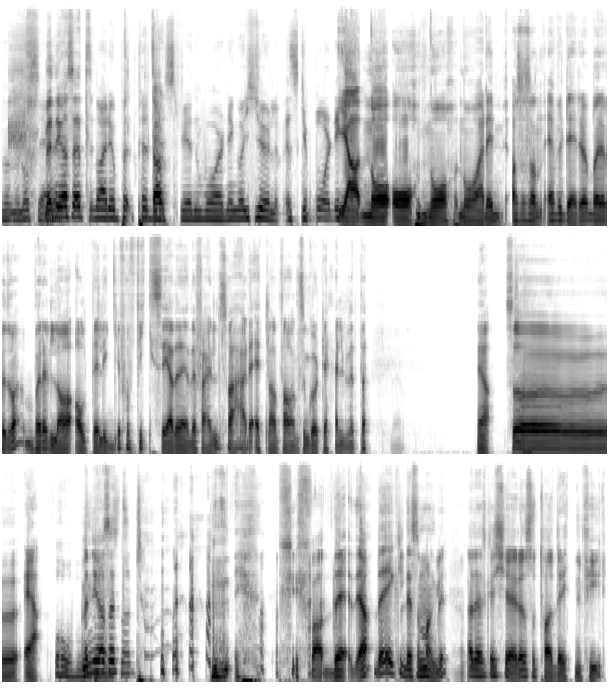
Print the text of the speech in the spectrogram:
Nå, men nå ser Men uansett Nå er det jo pedestrian pedestrian warning og kjølevæske-warning. Ja, nå, og nå, nå er det Altså sånn, jeg vurderer å bare, vet du hva, bare la alt det ligge, for fikser jeg den ene feilen, så er det et eller annet annet som går til helvete. Ja, så Ja. Men uansett-. Fy faen. Det, ja, det er egentlig det som mangler. At jeg skal kjøre, og så tar dritten fyr.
